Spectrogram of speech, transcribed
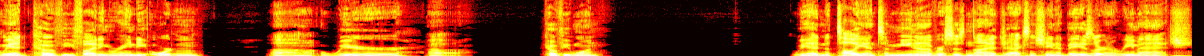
We had Kofi fighting Randy Orton, uh, where uh, Kofi won. We had Natalya and Tamina versus Nia Jackson, Shayna Baszler in a rematch,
